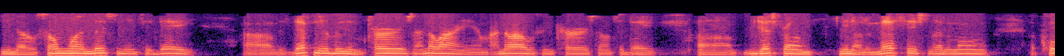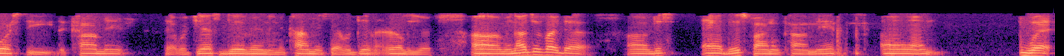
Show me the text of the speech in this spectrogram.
you know someone listening today um, is definitely encouraged. I know I am. I know I was encouraged on today, um, just from you know the message, let alone, of course, the the comments that were just given and the comments that were given earlier. Um, and I'd just like to um, just add this final comment. Um, what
